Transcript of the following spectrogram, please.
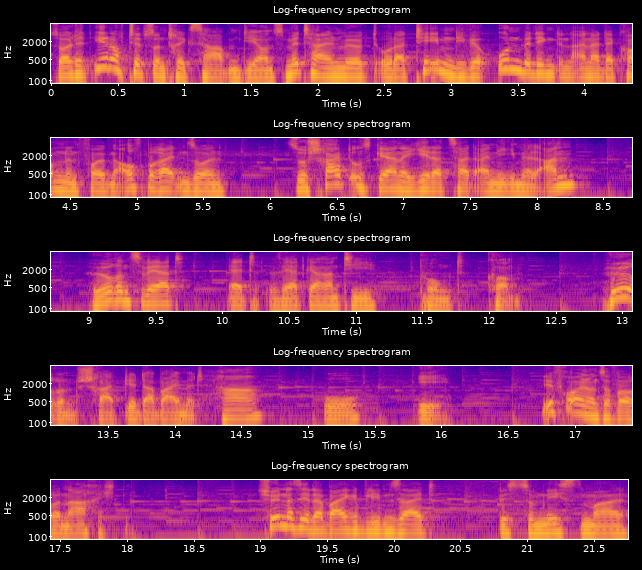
Solltet ihr noch Tipps und Tricks haben, die ihr uns mitteilen mögt oder Themen, die wir unbedingt in einer der kommenden Folgen aufbereiten sollen, so schreibt uns gerne jederzeit eine E-Mail an hörenswert@wertgarantie.com. Hören schreibt ihr dabei mit H O E. Wir freuen uns auf eure Nachrichten. Schön, dass ihr dabei geblieben seid. Bis zum nächsten Mal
